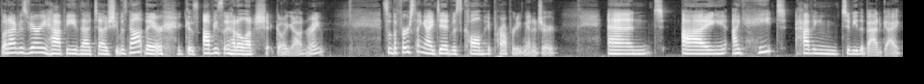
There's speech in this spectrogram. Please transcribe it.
but I was very happy that uh, she was not there because obviously I had a lot of shit going on, right? So the first thing I did was call my property manager. And I I hate having to be the bad guy.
